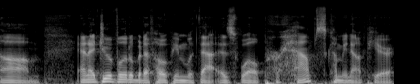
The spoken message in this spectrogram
Um, and I do have a little bit of hoping with that as well, perhaps coming up here.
